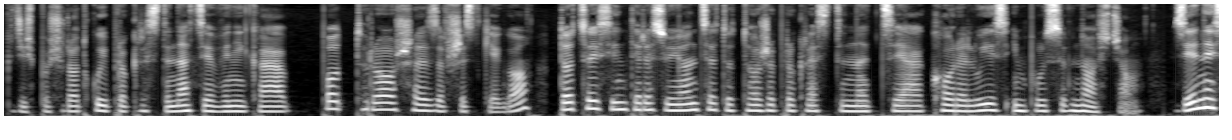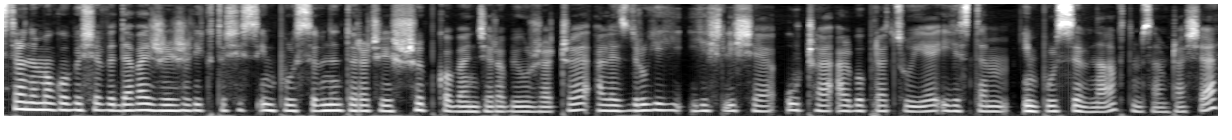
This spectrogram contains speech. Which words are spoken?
gdzieś po środku i prokrastynacja wynika po trosze ze wszystkiego. To, co jest interesujące, to to, że prokrastynacja koreluje z impulsywnością. Z jednej strony mogłoby się wydawać, że jeżeli ktoś jest impulsywny, to raczej szybko będzie robił rzeczy, ale z drugiej, jeśli się uczę albo pracuję i jestem impulsywna w tym samym czasie,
